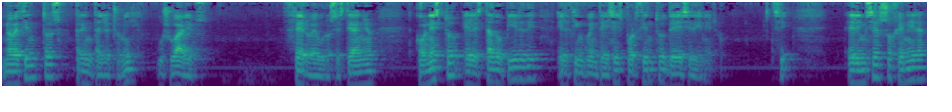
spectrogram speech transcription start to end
938.000 usuarios, cero euros este año. Con esto el Estado pierde el 56% de ese dinero. Sí, el IMSERSO genera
